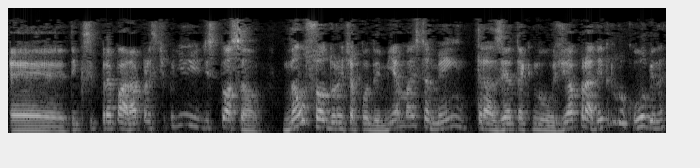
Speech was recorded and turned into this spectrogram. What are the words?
é, tem que se preparar para esse tipo de, de, situação. Não só durante a pandemia, mas também trazer a tecnologia para dentro do clube, né?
